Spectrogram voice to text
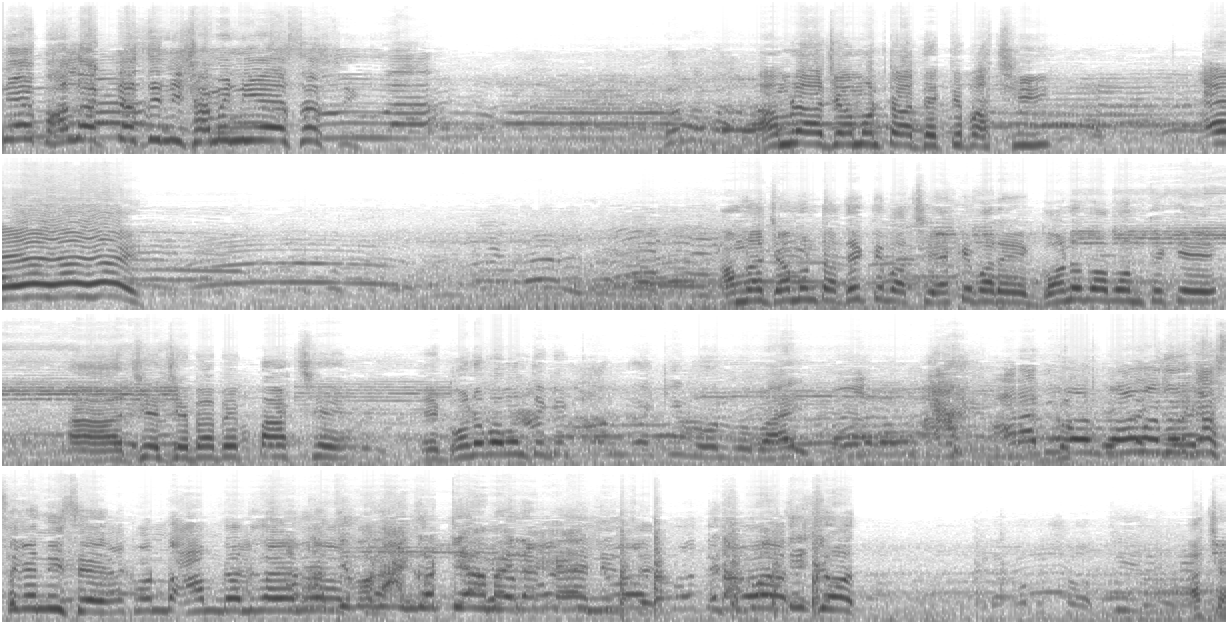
নিয়ে ভালো একটা জিনিস আমি নিয়ে এসেছি। আমরা যেমনটা দেখতে পাচ্ছি এই, এই, এই। আমরা যেমনটা দেখতে পাচ্ছি একেবারে গণভবন থেকে যে যেভাবে পাচ্ছে গণভবন থেকে আমরা কি বলব ভাই? আমাদের কাছ থেকে নিছে এখন আমরা প্রতিশোধ। আচ্ছা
